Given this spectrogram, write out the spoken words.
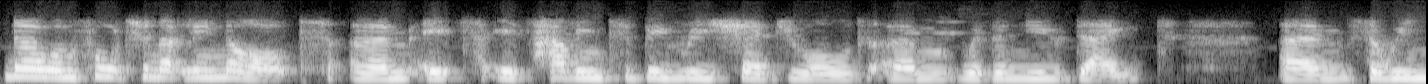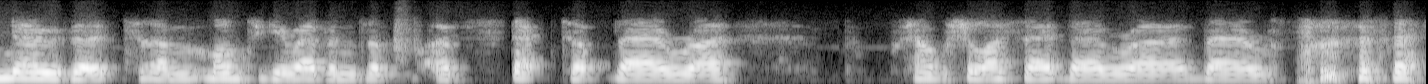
No, unfortunately not. Um, it's it's having to be rescheduled um, with a new date. Um, so we know that um, Montague Evans have, have stepped up their, uh, how shall I say it, their uh, their,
